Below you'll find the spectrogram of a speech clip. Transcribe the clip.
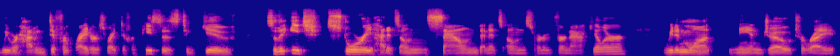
we were having different writers write different pieces to give so that each story had its own sound and its own sort of vernacular, we didn't want me and Joe to write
